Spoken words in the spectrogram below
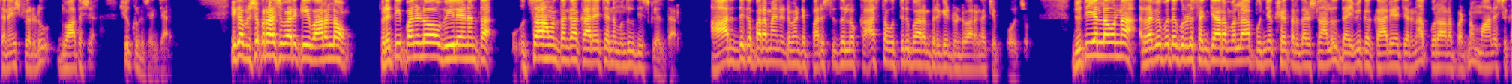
శనేశ్వరుడు ద్వాదశ శుక్రుడు సంచారం. ఇక వృషభ రాశి వారికి ఈ వారంలో ప్రతి పనిలో వీలైనంత ఉత్సాహవంతంగా కార్యాచరణ ముందుకు తీసుకువెళ్తారు ఆర్థిక పరమైనటువంటి పరిస్థితుల్లో కాస్త ఒత్తిడి భారం పెరిగేటువంటి వారంగా చెప్పుకోవచ్చు. ద్వితీయంలో ఉన్న రవిబుధ గురుల సంచారం వల్ల పుణ్యక్షేత్ర దర్శనాలు దైవిక కార్యాచరణ పురాణపట్నం మానసిక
